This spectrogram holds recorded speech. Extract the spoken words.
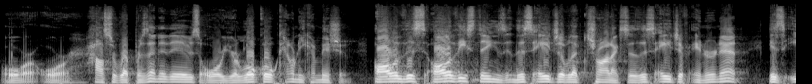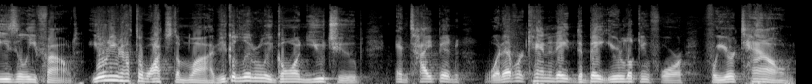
or or House of Representatives or your local county commission. All of this all of these things in this age of electronics, in this age of internet, is easily found. You don't even have to watch them live. You could literally go on YouTube and type in whatever candidate debate you're looking for for your town,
